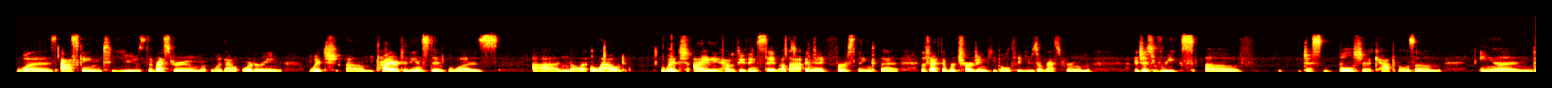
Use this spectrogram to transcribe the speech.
was asking to use the restroom without ordering, which um, prior to the incident was uh, not allowed. Which I have a few things to say about that. I mean, I first think that the fact that we're charging people to use a restroom, it just reeks of just bullshit capitalism. And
